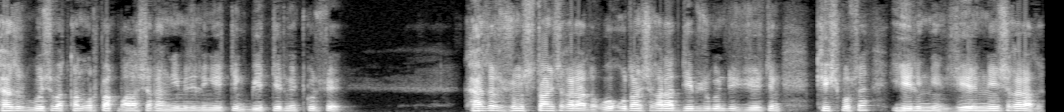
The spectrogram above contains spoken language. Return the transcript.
Қазіргі өсіп жатқан ұрпақ бала шағаң немерелерің ертең беттеріңе түкірсе қазір жұмыстан шығарады оқудан шығарады деп жүргенде ертең кеш болса еліңнен жеріңнен шығарады.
